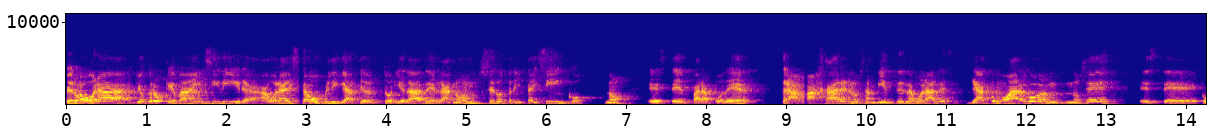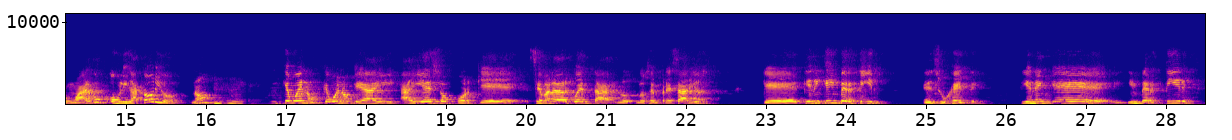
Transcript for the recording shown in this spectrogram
pero ahora yo creo que va a incidir ahora esa obligatoriedad de la NOM 035, ¿no? Este, para poder trabajar en los ambientes laborales ya como algo, no sé, este, como algo obligatorio, ¿no? Qué bueno, qué bueno que hay, hay eso porque se van a dar cuenta los empresarios que tienen que invertir en su gente, tienen que invertir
